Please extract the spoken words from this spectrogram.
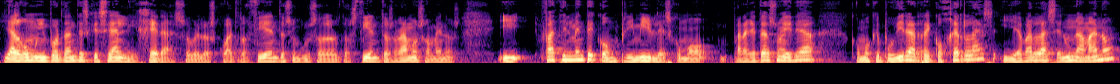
Y algo muy importante es que sean ligeras, sobre los 400, incluso los 200 gramos o menos. Y fácilmente comprimibles, como para que te hagas una idea, como que pudieras recogerlas y llevarlas en una mano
